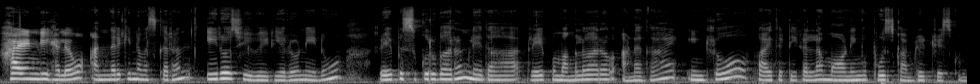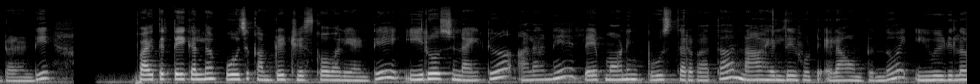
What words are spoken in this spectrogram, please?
హాయ్ అండి హలో. అందరికీ నమస్కారం. ఈరోజు ఈ వీడియోలో నేను రేపు శుక్రవారం లేదా రేపు మంగళవారం అనగా ఇంట్లో ఫైవ్ థర్టీ కల్లా మార్నింగ్ పూజ కంప్లీట్ చేసుకుంటానండి. ఫైవ్ థర్టీ కల్లా పూజ కంప్లీట్ చేసుకోవాలి అంటే ఈరోజు నైట్ అలానే రేపు మార్నింగ్ పూజ తర్వాత నా హెల్తీ ఫుడ్ ఎలా ఉంటుందో ఈ వీడియోలో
